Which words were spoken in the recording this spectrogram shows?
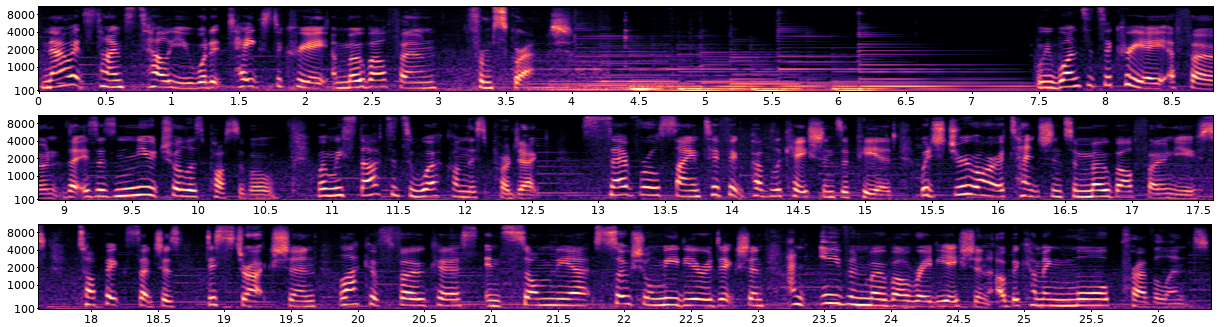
Now it's time to tell you what it takes to create a mobile phone from scratch. We wanted to create a phone that is as neutral as possible. When we started to work on this project, several scientific publications appeared which drew our attention to mobile phone use. Topics such as distraction, lack of focus, insomnia, social media addiction, and even mobile radiation are becoming more prevalent.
